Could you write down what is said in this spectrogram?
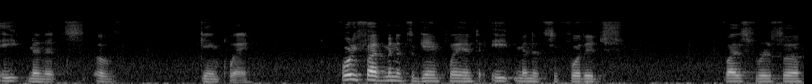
8 minutes of gameplay. 45 minutes of gameplay into 8 minutes of footage, vice versa,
